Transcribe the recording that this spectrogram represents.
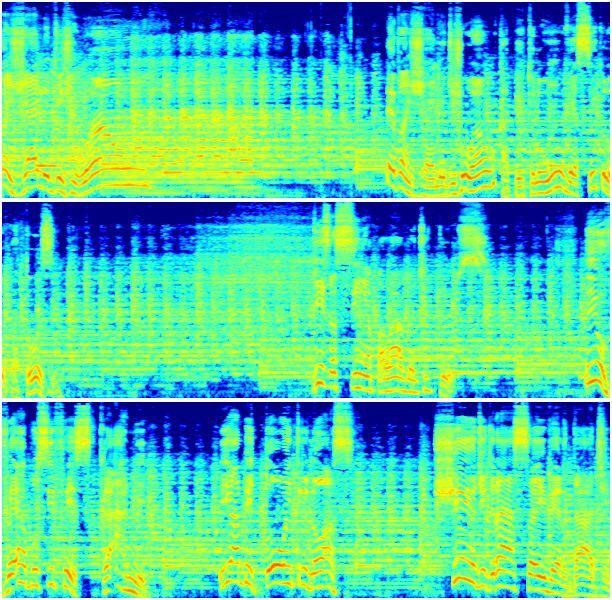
Evangelho de João. Evangelho de João, capítulo 1, versículo 14. Diz assim a palavra de Deus: E o Verbo se fez carne e habitou entre nós, cheio de graça e verdade.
